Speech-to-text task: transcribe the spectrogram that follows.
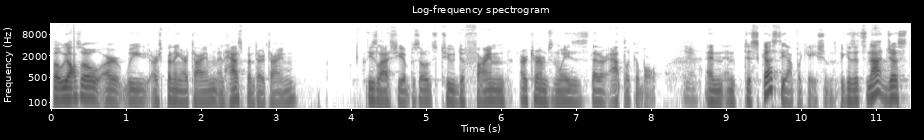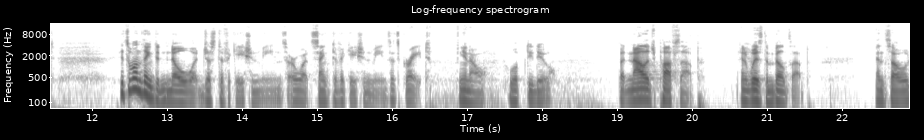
but we also are we are spending our time and have spent our time these last few episodes to define our terms in ways that are applicable Yeah. and and discuss the applications because it's not just it's one thing to know what justification means or what sanctification means. It's great, you know, whoop de doo. But knowledge puffs up, and wisdom builds up. And so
